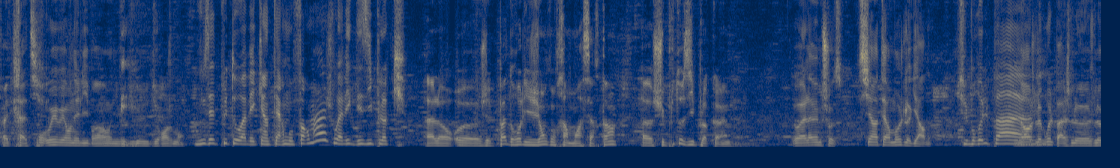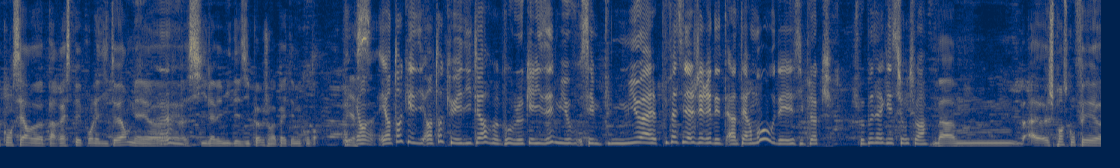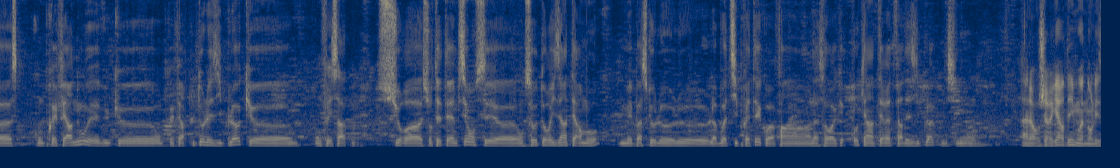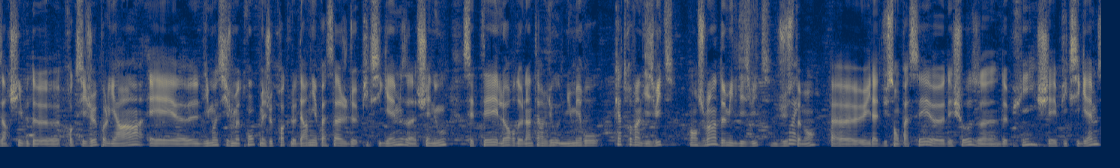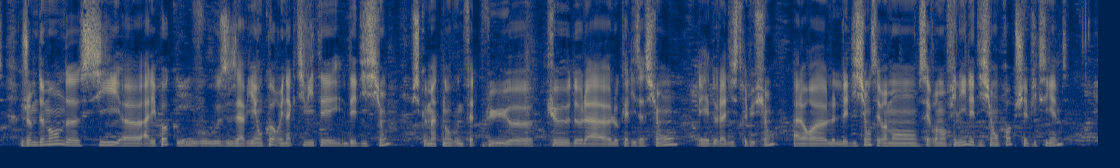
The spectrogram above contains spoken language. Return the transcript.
Faut être créatif. oui oui on est libre hein, au niveau du, du rangement. Vous êtes plutôt avec un thermoformage ou avec des ziplocs Alors, euh, j'ai pas de religion, contrairement à certains. Euh, je suis plutôt ziploc quand même. Ouais la même chose. S'il y a un thermo, je le garde. Tu le brûles pas euh, Non, je le brûle pas, je le, je le conserve par respect pour l'éditeur, mais euh, s'il avait mis des ziplocs, j'aurais pas été mécontent. Et, Yes. en, et en tant qu'édi- en tant qu'éditeur, quand vous localisez, mieux, c'est plus- mieux, plus facile à gérer des, un thermo ou des ziplocs Je me pose la question, tu vois. Bah, hum, bah, euh, je pense qu'on fait euh, ce qu'on préfère nous, et vu que on préfère plutôt les ziplocs, euh, on fait ça. Sur euh, sur TTMC, on s'est on s'est autorisé un thermo, mais parce que le, le- la boîte s'y prêtait quoi. Enfin, là, ça aurait aucun intérêt de faire des ziplocs, mais sinon. Alors j'ai regardé moi dans les archives de Proxy Jeux, Paul Garin, et euh, dis-moi si je me trompe, mais je crois que le dernier passage de Pixie Games chez nous, c'était lors de l'interview numéro 98 en juin 2018 justement. Euh, il a dû s'en passer euh, des choses euh, depuis chez Pixie Games. Je me demande si euh, à l'époque vous aviez encore une activité d'édition puisque maintenant vous ne faites plus euh, que de la localisation et de la distribution. Alors euh, l'édition c'est vraiment c'est vraiment fini l'édition en propre chez Pixie Games?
